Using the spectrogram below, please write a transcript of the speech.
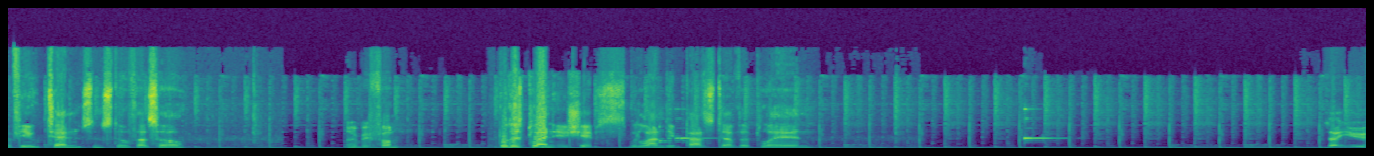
a few tents and stuff. That's all. That'd be fun. But there's plenty of ships with landing pads to have a plane. Is that you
